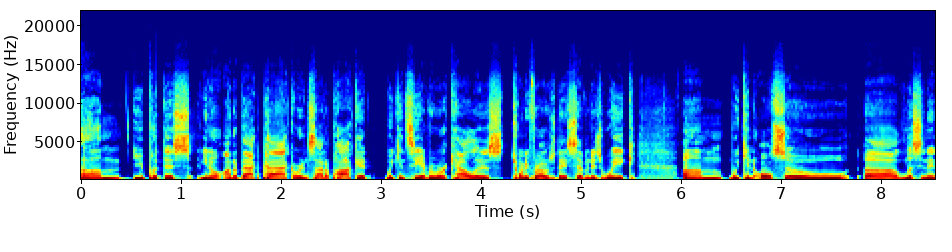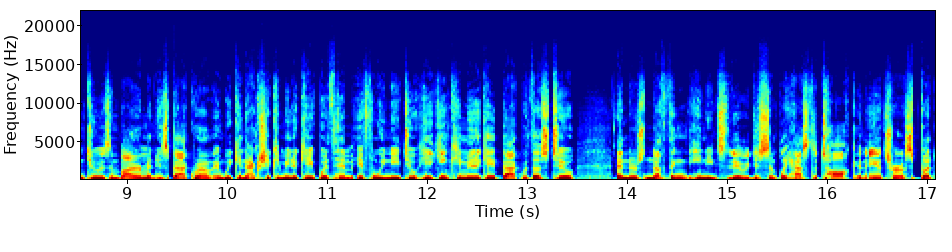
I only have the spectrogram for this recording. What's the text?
um, you put this, you know, on a backpack or inside a pocket. We can see everywhere Cal is 24 hours a day, seven days a week. Um, we can also uh, listen into his environment, his background, and we can actually communicate with him if we need to. He can communicate back with us too, and there's nothing he needs to do. He just simply has to talk and answer us. But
